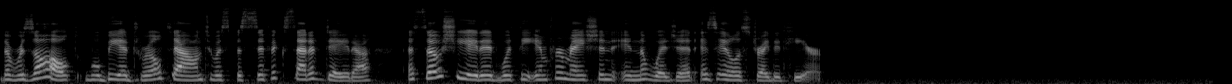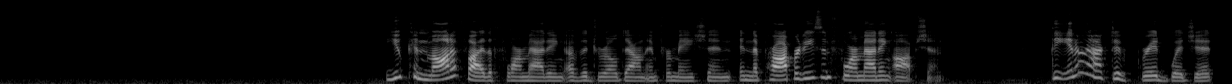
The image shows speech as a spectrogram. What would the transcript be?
The result will be a drill down to a specific set of data associated with the information in the widget as illustrated here. You can modify the formatting of the drill down information in the Properties and Formatting option. The Interactive Grid widget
